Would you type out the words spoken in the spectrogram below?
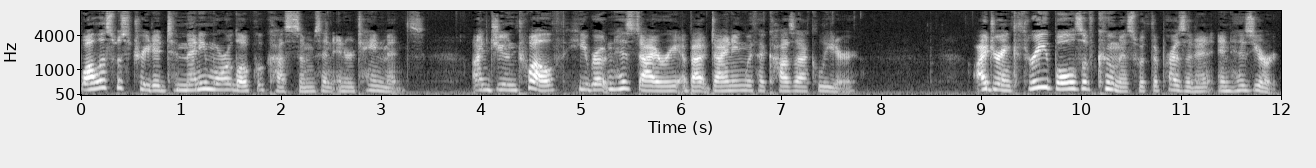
Wallace was treated to many more local customs and entertainments. On June 12th, he wrote in his diary about dining with a Kazakh leader. I drank three bowls of kumis with the president in his yurt.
